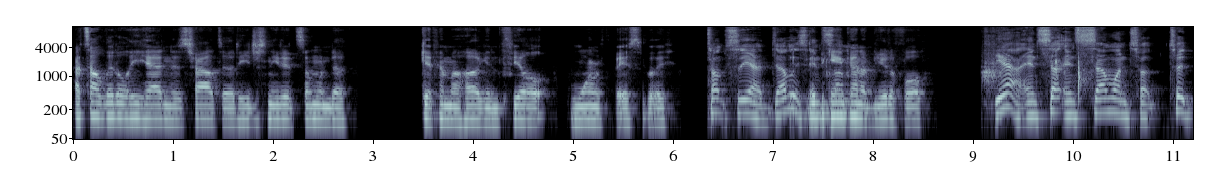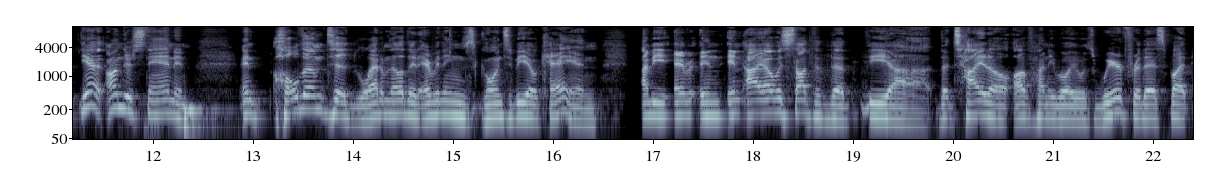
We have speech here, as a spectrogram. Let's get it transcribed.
that's how little he had in his childhood. He just needed someone to give him a hug and feel warmth. Basically, so, so yeah, definitely. it and became some- kind of beautiful. Yeah, and so and someone to to yeah understand and and hold them to let them know that everything's going to be okay. And I mean, every, and and I always thought that the the uh, the title of Honey Boy was weird for this, but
